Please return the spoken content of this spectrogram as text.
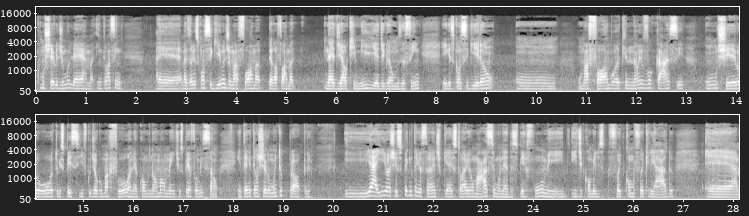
com cheiro de mulher. Então, assim, é, mas eles conseguiram de uma forma, pela forma, né, de alquimia, digamos assim, eles conseguiram um, uma fórmula que não evocasse um cheiro ou outro específico de alguma flor, né, como normalmente os perfumes são. Então ele tem um cheiro muito próprio. E aí eu achei super interessante, porque a história é o máximo, né, desse perfume e, e de como ele foi, como foi criado. É...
